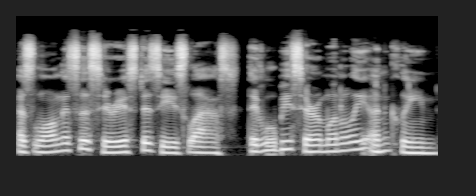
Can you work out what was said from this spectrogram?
as long as the serious disease lasts. They will be ceremonially unclean.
